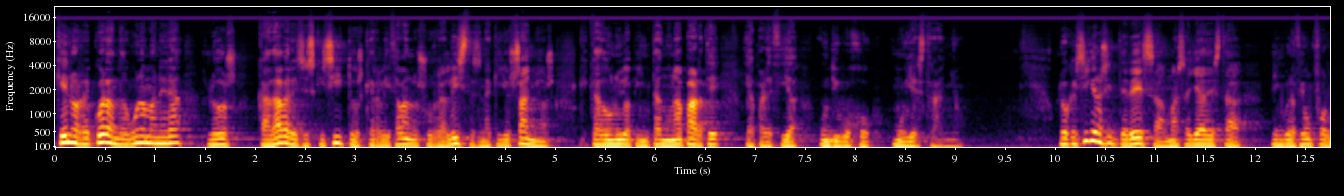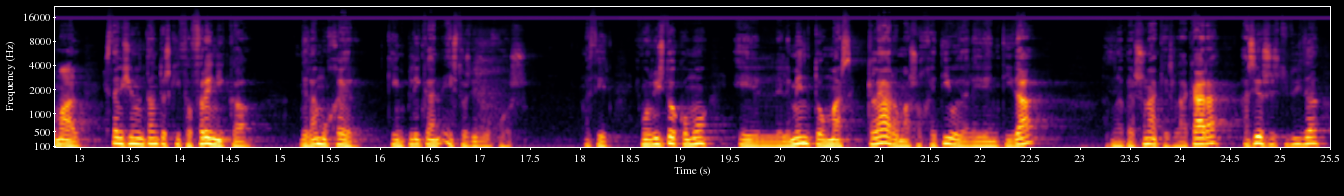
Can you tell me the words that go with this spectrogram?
que nos recuerdan de alguna manera los cadáveres exquisitos que realizaban los surrealistas en aquellos años, que cada uno iba pintando una parte y aparecía un dibujo muy extraño. Lo que sí que nos interesa, más allá de esta vinculación formal, esta visión un tanto esquizofrénica de la mujer que implican estos dibujos. Es decir, hemos visto cómo el elemento más claro, más objetivo de la identidad de una persona, que es la cara, ha sido sustituida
